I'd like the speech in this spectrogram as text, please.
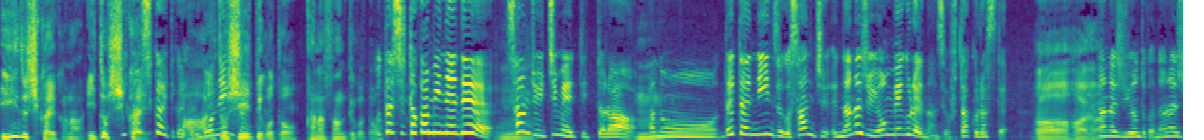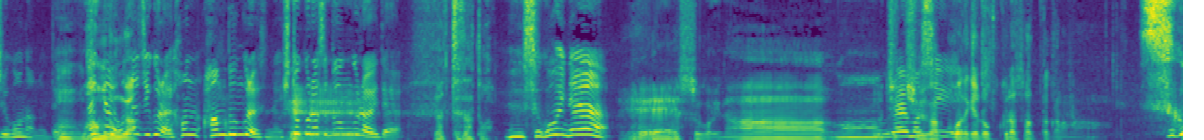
い、いい年会かな？愛し会。愛し会って書いてある。愛しいってこと？かなさんってこと？私高峰でうん。31名って言ったら、うん。あのー、大体人数が30え74名ぐらいなんですよ2クラスで、ああ、はいはい。74とか75なので、うん大体同じぐらい半半分ぐらいですね。1クラス分ぐらいで、やってたと。えーすごいね。ええすごいなうち中学校だけ6クラスあったからな。すご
